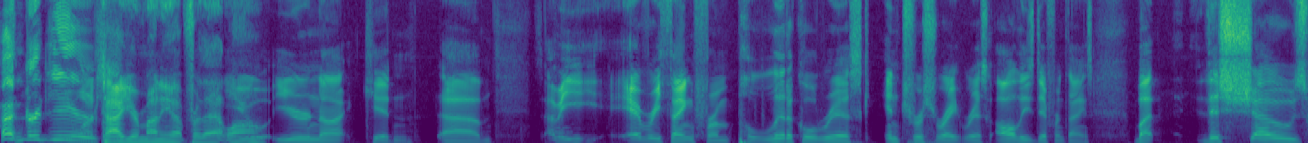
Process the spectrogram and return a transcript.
hundred years. You tie your money up for that long. You, are not kidding. Um, I mean, everything from political risk, interest rate risk, all these different things. But this shows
